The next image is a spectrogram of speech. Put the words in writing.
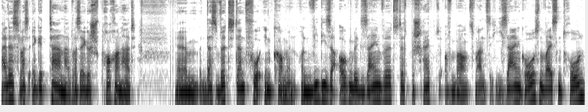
alles, was er getan hat, was er gesprochen hat, ähm, das wird dann vor ihn kommen. Und wie dieser Augenblick sein wird, das beschreibt Offenbarung 20. Ich sah einen großen weißen Thron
